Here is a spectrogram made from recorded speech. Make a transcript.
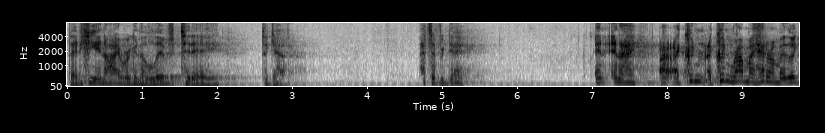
that he and I were going to live today together. That's every day. And, and I, I, I couldn't, I couldn't wrap my head around, but like,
